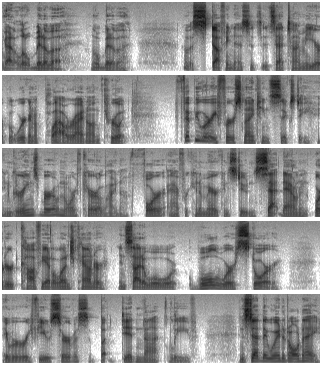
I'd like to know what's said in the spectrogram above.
Got a little bit of a little bit of a of a stuffiness. It's it's that time of year, but we're gonna plow right on through it. February 1st, 1960, in Greensboro, North Carolina, four African American students sat down and ordered coffee at a lunch counter inside a Woolworth store. They were refused service but did not leave. Instead, they waited all day.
